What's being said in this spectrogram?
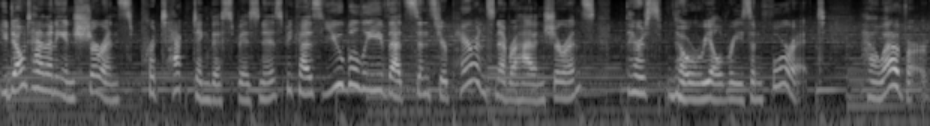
you don't have any insurance protecting this business because you believe that since your parents never had insurance, there's no real reason for it. However,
